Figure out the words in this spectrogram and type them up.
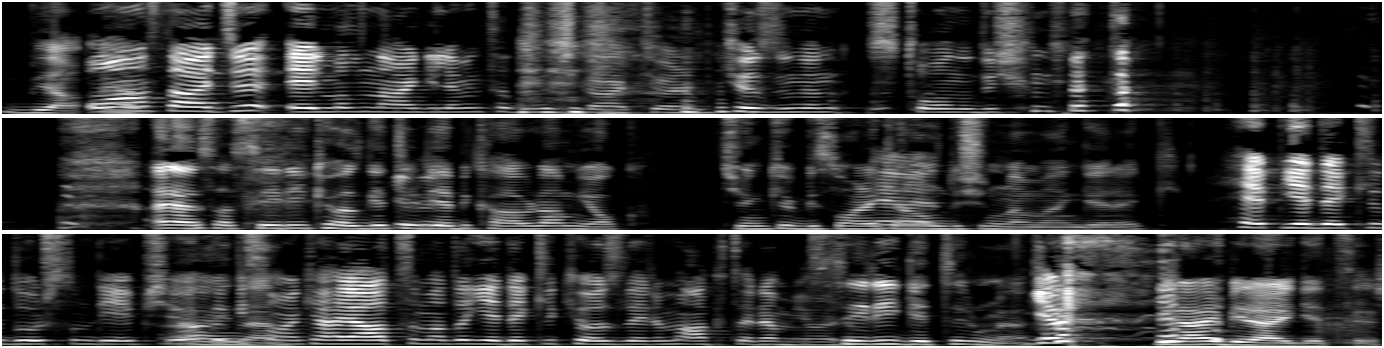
Bir an, O an evet. sadece elmalı nargilemin tadını çıkartıyorum. Közünün stoğunu düşünmeden. Aynen mesela seri köz getir diye bir kavram yok. Çünkü bir sonraki Evet. anı düşünmemen gerek. Hep yedekli dursun diye bir şey yok ve bir Aynen. sonraki hayatıma da yedekli közlerimi aktaramıyorum. Seri getirme. Birer birer getir.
